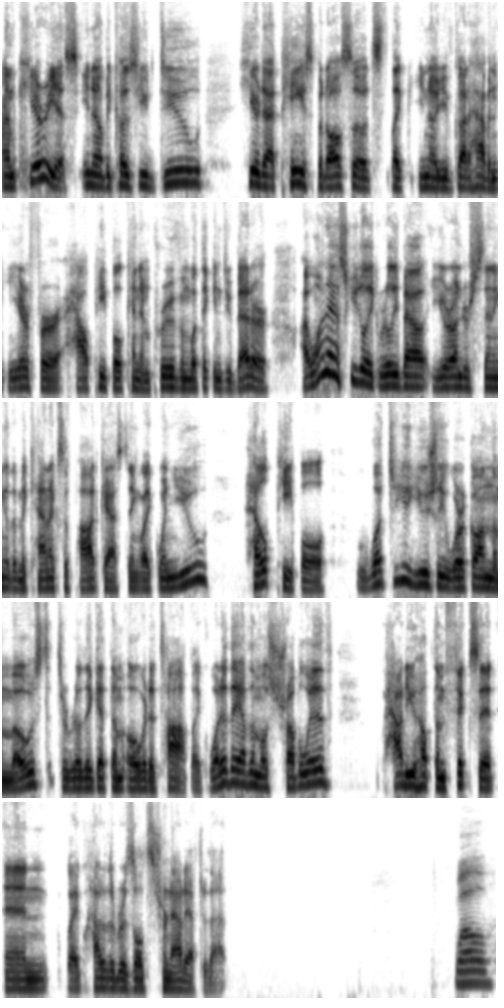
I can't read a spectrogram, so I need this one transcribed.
I'm curious, you know, because you do hear that piece, but also it's like you know you've got to have an ear for how people can improve and what they can do better. I want to ask you like really about your understanding of the mechanics of podcasting. Like when you help people, what do you usually work on the most to really get them over the top? Like what do they have the most trouble with? How do you help them fix it and like how do the results turn out after that? Well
